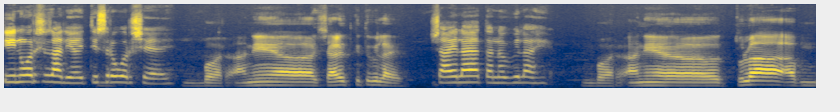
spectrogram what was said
तीन वर्ष झाली आहे तिसरं वर्ष आहे. बर आणि अ, शाळेत कितवीला आहे? शाळेला आहे आता नववीला आहे. बर आणि अ, तुला अम,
